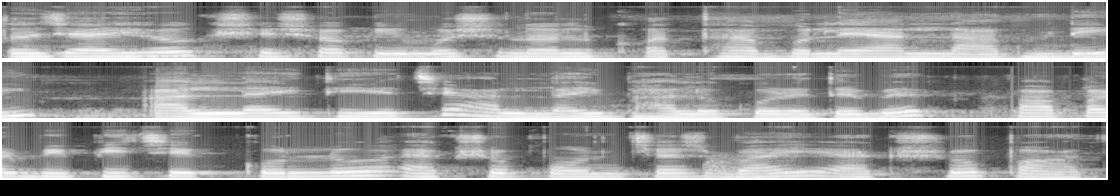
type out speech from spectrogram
তো যাই হোক, সেসব ইমোশনাল কথা বলে আর লাভ নেই। আল্লাহ দিয়েছে আল্লাহ ভালো করে দেবে। পাপার বিপি চেক করল, একশো পঞ্চাশ বাই একশো পাঁচ।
